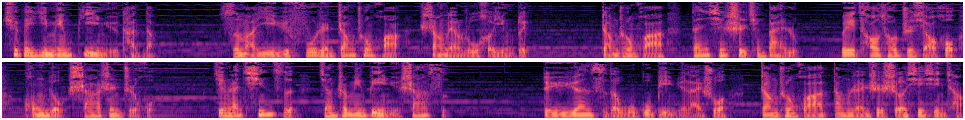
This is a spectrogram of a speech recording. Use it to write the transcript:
却被一名婢女看到。司马懿与夫人张春华商量如何应对，张春华担心事情败露。为曹操知晓后，恐有杀身之祸，竟然亲自将这名婢女杀死。对于冤死的无辜婢女来说，张春华当然是蛇蝎心肠；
